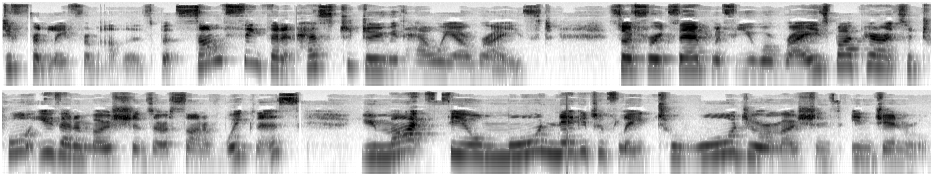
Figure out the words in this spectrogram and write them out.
differently from others, but some think that it has to do with how we are raised. So, for example, if you were raised by parents who taught you that emotions are a sign of weakness, you might feel more negatively toward your emotions in general.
